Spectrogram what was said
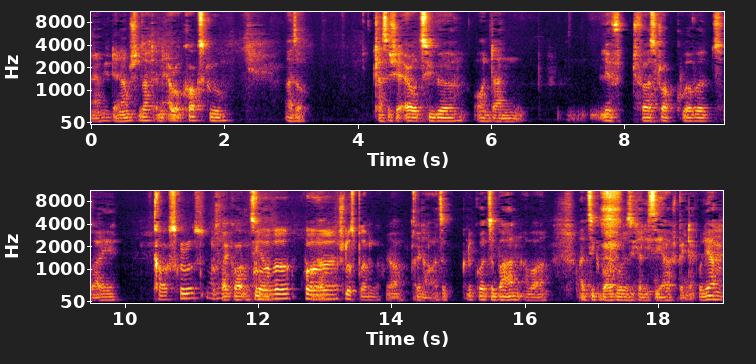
ja, wie der Name schon sagt, eine Aero Corkscrew. Also klassische Aero-Züge und dann Lift, First Drop, Kurve, zwei, Corkscrews. zwei Korkenzieher. Kurve, Kurve, Schlussbremse. Ja, genau. Also eine kurze Bahn, aber als sie gebaut wurde, sicherlich sehr spektakulär.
